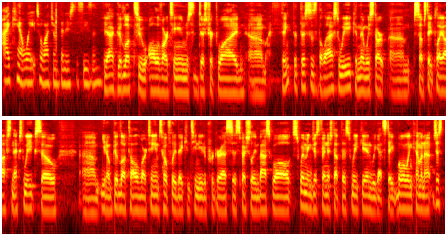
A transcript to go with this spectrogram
I can't wait to watch them finish the season. Yeah, good luck to all of our teams district wide. Um, I think that this is the last week, and then we start um, sub state playoffs next week. So, um, you know, good luck to all of our teams. Hopefully, they continue to progress, especially in basketball. Swimming just finished up this weekend. We got state bowling coming up. Just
